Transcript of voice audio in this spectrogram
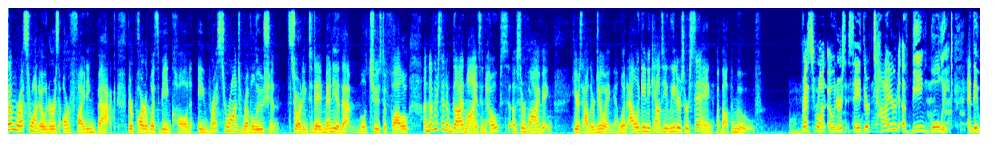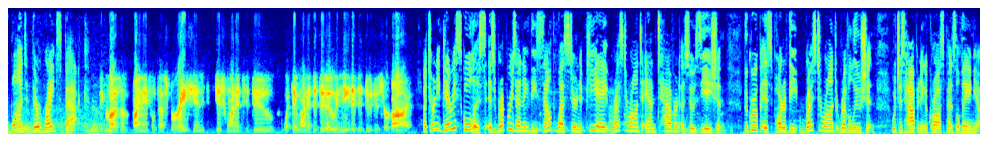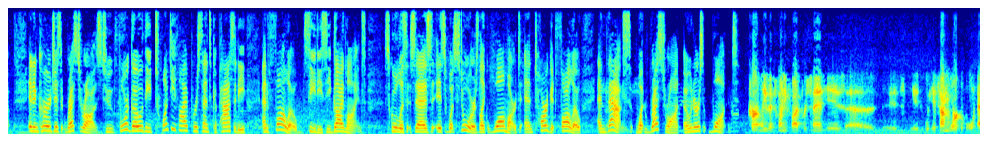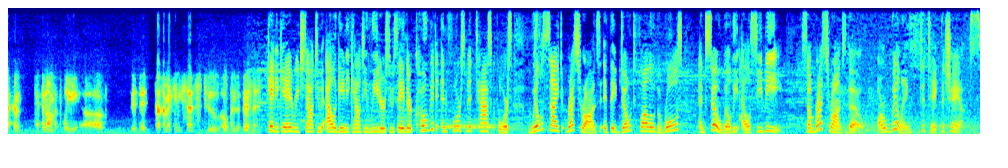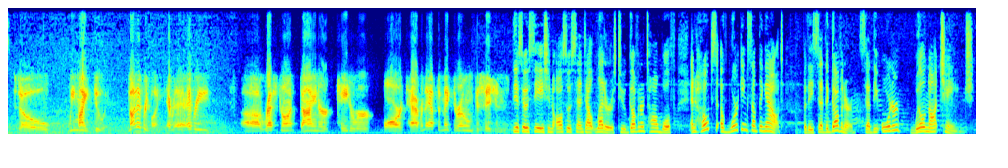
Some restaurant owners are fighting back. They're part of what's being called a restaurant revolution. Starting today, many of them will choose to follow another set of guidelines in hopes of surviving. Here's how they're doing and what Allegheny County leaders are saying about the move. Restaurant owners say they're tired of being bullied and they want their rights back. Because of financial desperation, just wanted to do what they wanted to do and needed to do to survive. Attorney Gary Schoolis is representing the Southwestern PA Restaurant and Tavern Association. The group is part of the Restaurant Revolution, which is happening across Pennsylvania. It encourages restaurants to forego the 25% capacity and follow CDC guidelines. Schoolis says it's what stores like Walmart and Target follow, and that's what restaurant owners want. Currently, the 25% is uh, it's, it, it's unworkable econ- economically. Uh, it, it, doesn't make any sense to open the business. KDKA reached out to Allegheny County leaders who say their COVID enforcement task force will cite restaurants if they don't follow the rules, and so will the LCB. Some restaurants, though, are willing to take the chance. So we might do it. Not everybody. Every, every uh, restaurant, diner, caterer, bar, tavern, they have to make their own decisions. The association also sent out letters to Governor Tom Wolf in hopes of working something out. But they said the governor said the order will not change.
